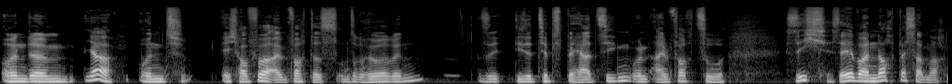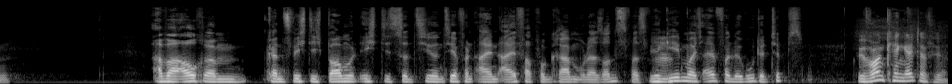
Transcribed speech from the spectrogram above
Und ähm, ja, und ich hoffe einfach, dass unsere Hörerinnen diese Tipps beherzigen und einfach zu sich selber noch besser machen. Aber auch ähm, ganz wichtig, Baum und ich distanzieren uns hier von allen Alpha-Programmen oder sonst was. Wir geben euch einfach nur gute Tipps. Wir wollen kein Geld dafür.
